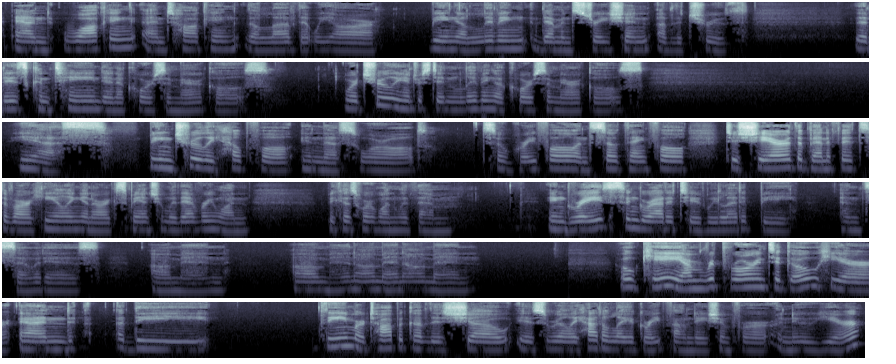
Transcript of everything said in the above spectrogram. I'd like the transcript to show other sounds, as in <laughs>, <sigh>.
and walking and talking the love that we are, being a living demonstration of the truth that is contained in A Course in Miracles. We're truly interested in living A Course in Miracles. Yes, being truly helpful in this world. So grateful and so thankful to share the benefits of our healing and our expansion with everyone because we're one with them. In grace and gratitude, we let it be, and so it is. Amen. Amen, amen, amen. Okay, I'm rip roaring to go here, and uh, the theme or topic of this show is really how to lay a great foundation for a new year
